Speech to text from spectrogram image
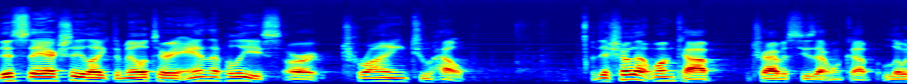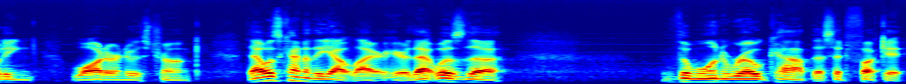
This they actually like the military and the police are trying to help. They show that one cop. Travis sees that one cop loading water into his trunk. That was kind of the outlier here. That was the the one rogue cop that said "fuck it."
